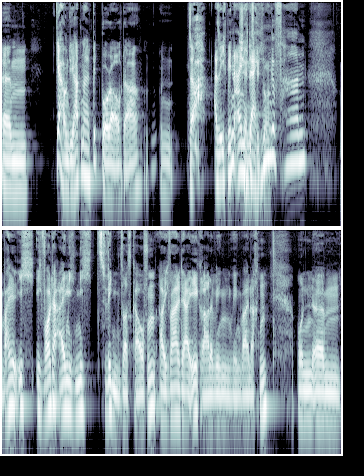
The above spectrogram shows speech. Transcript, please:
Ähm, ja, und die hatten halt Bitburger auch da. Und Ja. also ich bin eigentlich dahin gefahren, weil ich, ich wollte eigentlich nicht zwingend was kaufen, aber ich war halt ja eh gerade wegen, wegen Weihnachten. Und ähm,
